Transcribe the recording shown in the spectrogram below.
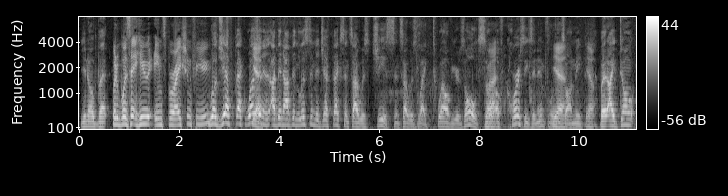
You know, but But was it he inspiration for you? well, Jeff Beck wasn't. Yeah. I've been I've been listening to Jeff Beck since I was, geez, since I was like 12 years old. So Right. of course he's an influence Yeah, on me. yeah. But I don't.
